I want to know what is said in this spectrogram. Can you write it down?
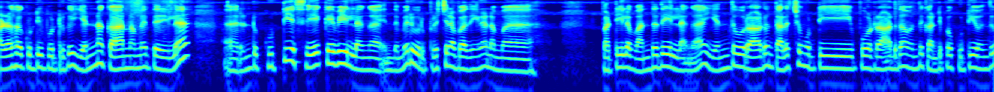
அழகாக குட்டி போட்டிருக்கு. என்ன காரணம்னே தெரியல. ரெண்டு குட்டியை சேர்க்கவே இல்லைங்க. இந்தமாரி ஒரு பிரச்சனை பார்த்திங்கன்னா நம்ம பட்டியில் வந்ததே இல்லைங்க. எந்த ஒரு ஆடும் தலைச்சங்குட்டி போடுற ஆடு தான் வந்து கண்டிப்பாக குட்டியை வந்து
